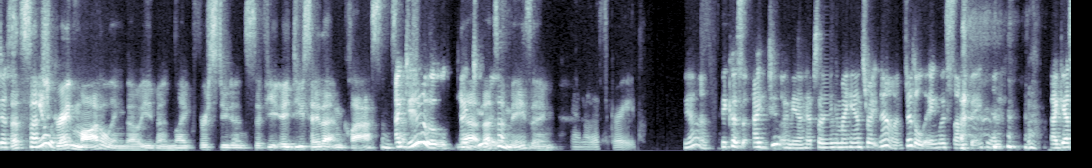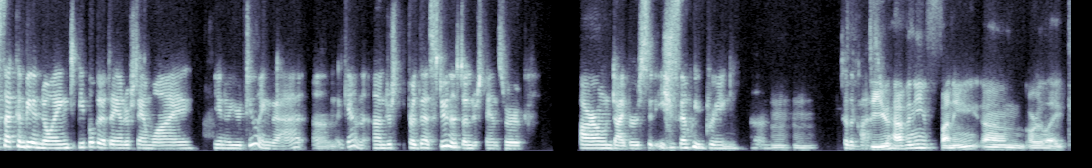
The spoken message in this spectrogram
just that's such great modeling though even like for students if you do you say that in class and i do yeah I do. that's amazing. Yeah no that's great. Yeah because i do i mean i have something in my hands right now. I'm fiddling with something and i guess that can be annoying to people but if they understand why you know you're doing that. Um, again under, for the students to understand sort of our own diversities that we bring um, mm-hmm. to the class do you have any funny um, or like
